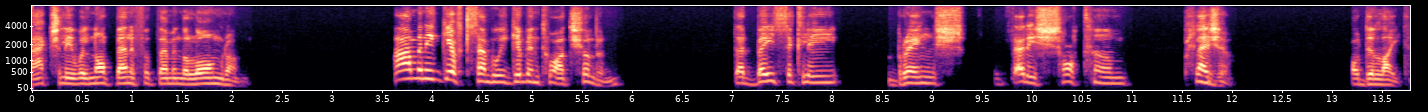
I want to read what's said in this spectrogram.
actually will not benefit them in the long run. How many gifts have we given to our children that basically bring sh- very short term pleasure or delight?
